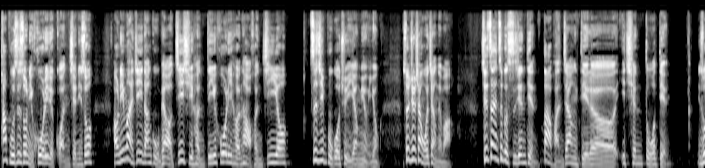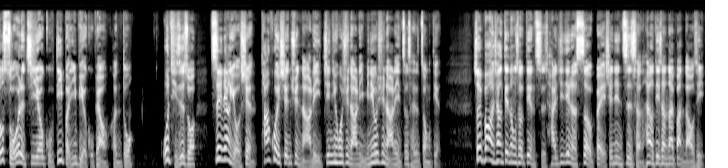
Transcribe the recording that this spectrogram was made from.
它不是说你获利的关键。你说好，你买进一档股票，基企很低，获利很好，很基哦，资金补过去一样没有用。所以就像我讲的嘛，其实在这个时间点，大盘这样跌了一千多点，你说所谓的绩优股、低本一比的股票很多，问题是说资金量有限，它会先去哪里？今天会去哪里？明天会去哪里？这才是重点。所以，包含像电动车电池、台积电的设备、先进制程，还有第三代半导体，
